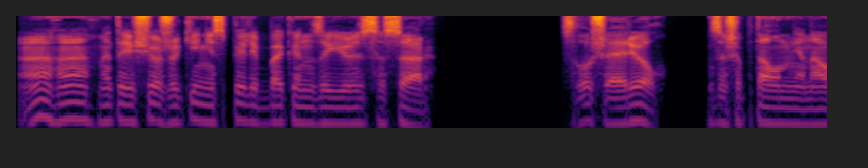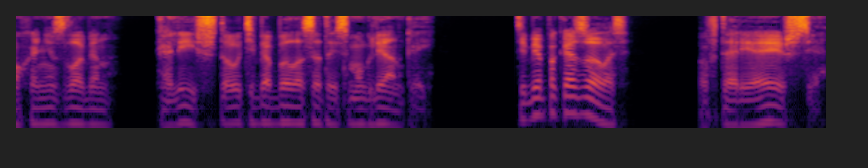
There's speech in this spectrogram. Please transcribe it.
«Ага, это еще жуки не спели «Back in the USSR». «Слушай, Орел, зашептал мне на ухо Незлобин. «Калиш, что у тебя было с этой смуглянкой?» «Тебе показалось». «Повторяешься?»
